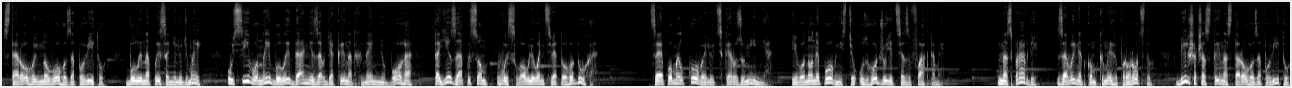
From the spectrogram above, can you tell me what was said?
старого й нового заповіту були написані людьми, усі вони були дані завдяки натхненню Бога та є записом висловлювань Святого Духа. Це помилкове людське розуміння, і воно не повністю узгоджується з фактами. Насправді, за винятком книг пророцтв, більша частина старого заповіту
